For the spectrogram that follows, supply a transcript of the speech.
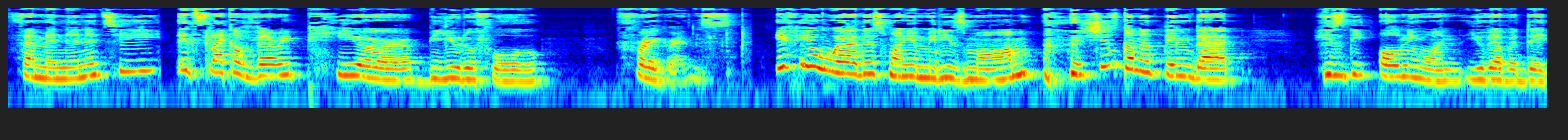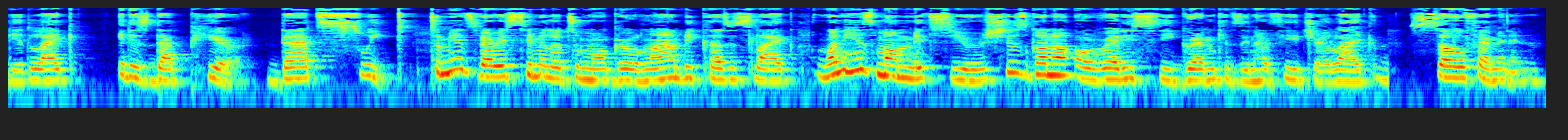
femininity. It's like a very pure, beautiful fragrance. If you wear this when you meet his mom, she's gonna think that he's the only one you've ever dated. Like it is that pure, that sweet. To me, it's very similar to Mon Guerlain because it's like when his mom meets you, she's gonna already see grandkids in her future, like so feminine.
